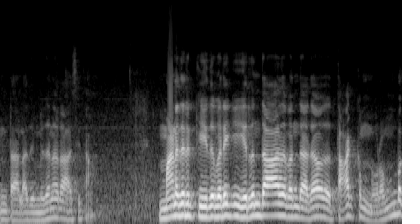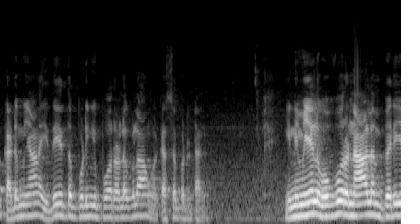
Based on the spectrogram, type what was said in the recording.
என்றால் அது மிதன ராசி தான். மனதிற்கு இதுவரைக்கும் இருந்தாத வந்து அதாவது தாக்கம் ரொம்ப கடுமையான இதயத்தை பிடுங்கி போகிற அளவுக்குலாம் அவங்க கஷ்டப்பட்டுட்டாங்க. இனிமேல் ஒவ்வொரு நாளும் பெரிய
